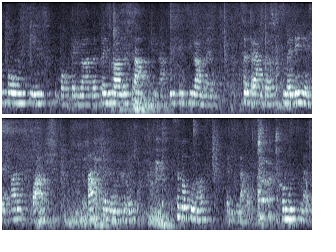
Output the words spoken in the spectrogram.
după un timp, după o perioadă, pentru a lăsa prin acest exil al meu să treacă sumedenie de alți pași, astfel încât să vă cunosc pe dumneavoastră. Vă mulțumesc!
